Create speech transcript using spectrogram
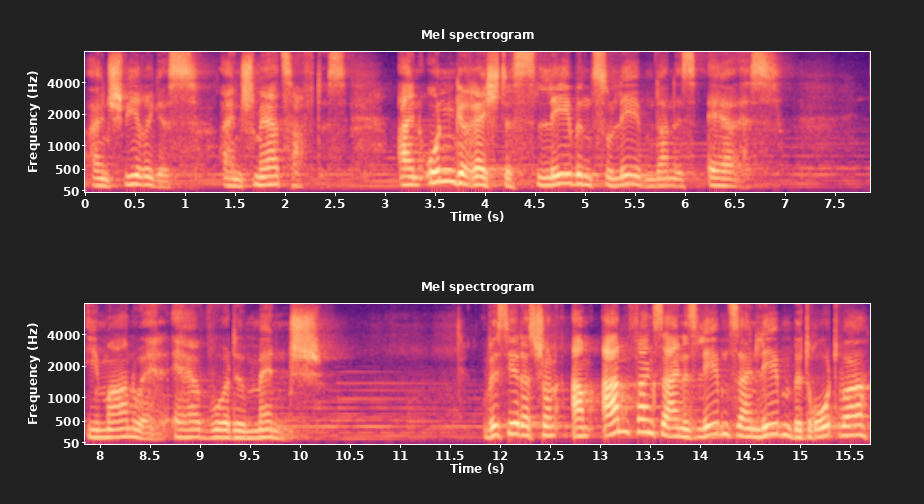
ein schwieriges, ein schmerzhaftes, ein ungerechtes Leben zu leben, dann ist er es. Immanuel, er wurde Mensch. Und wisst ihr, dass schon am Anfang seines Lebens sein Leben bedroht war?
